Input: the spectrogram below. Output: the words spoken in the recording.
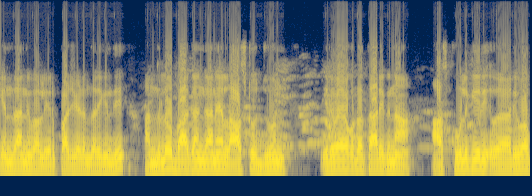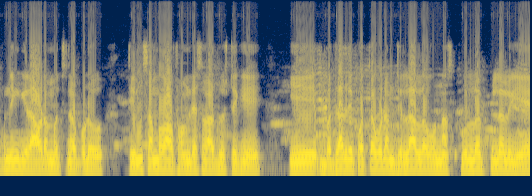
కేంద్రాన్ని వాళ్ళు ఏర్పాటు చేయడం జరిగింది. అందులో భాగంగానే లాస్ట్ జూన్ ఇరవై ఒకటో తారీఖున ఆ స్కూల్కి రీఓపెనింగ్కి రావడం వచ్చినప్పుడు టీమ్ సంభవ ఫౌండేషన్ వారి దృష్టికి ఈ భద్రాద్రి కొత్తగూడెం జిల్లాలో ఉన్న స్కూల్లో పిల్లలు ఏ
